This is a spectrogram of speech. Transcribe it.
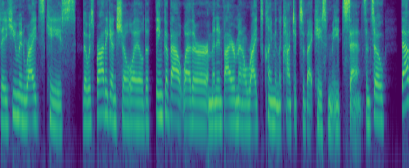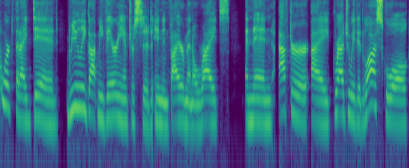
the human rights case that was brought against Shell Oil to think about whether an environmental rights claim in the context of that case made sense. And so that work that I did really got me very interested in environmental rights. And then after I graduated law school,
